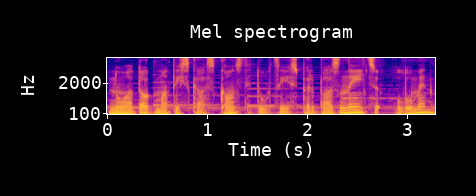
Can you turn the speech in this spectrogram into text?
No dogmatiskās konstitūcijas par baznīcu Lumen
